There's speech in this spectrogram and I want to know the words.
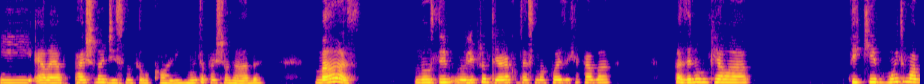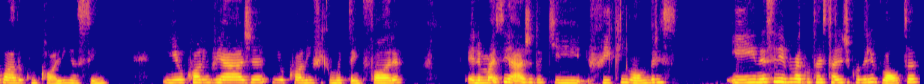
E ela é apaixonadíssima pelo Colin, muito apaixonada. Mas no livro anterior acontece uma coisa que acaba fazendo com que ela fique muito magoado com o Colin, assim. E o Colin viaja e o Colin fica muito tempo fora. Ele mais viaja do que fica em Londres. E nesse livro vai contar a história de quando ele volta.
